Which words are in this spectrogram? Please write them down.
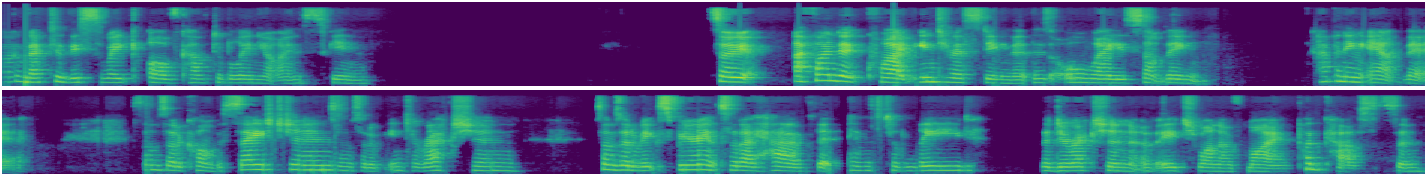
Welcome back to this week of Comfortable in Your Own Skin. So, I find it quite interesting that there's always something happening out there some sort of conversation, some sort of interaction, some sort of experience that I have that tends to lead the direction of each one of my podcasts. And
